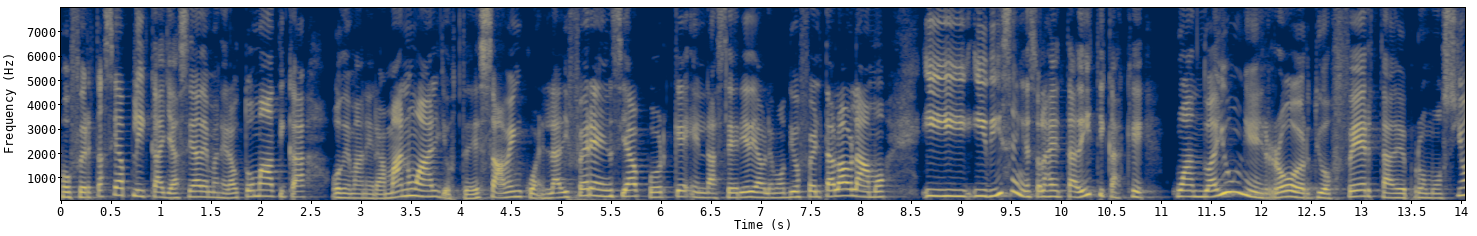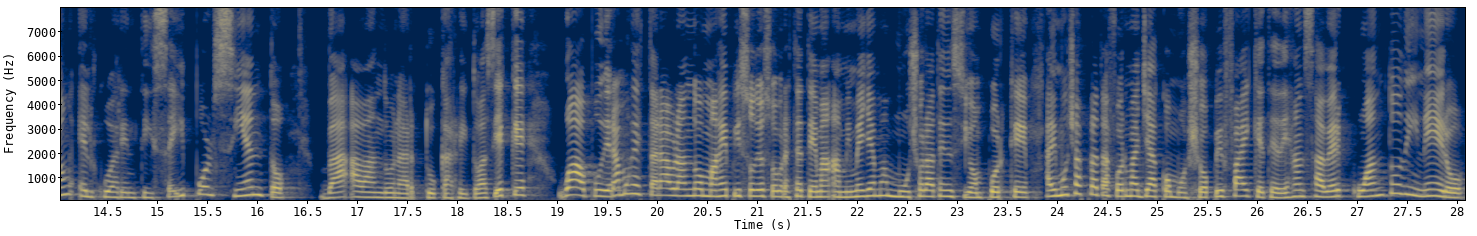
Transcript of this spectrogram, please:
oferta se aplica ya sea de manera automática o de manera manual. Ya ustedes saben cuál es la diferencia porque en la serie de Hablemos de oferta lo hablamos y, y dicen eso las estadísticas que cuando hay un error de oferta, de promoción, el 46% va a abandonar tu carrito. Así es que, wow, pudiéramos estar hablando más episodios sobre este tema. A mí me llama mucho la atención porque hay muchas plataformas ya como Shopify que te dejan saber cuánto dinero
